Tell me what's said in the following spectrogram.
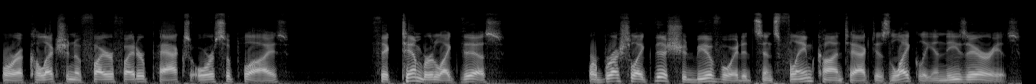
or a collection of firefighter packs or supplies. Thick timber like this or brush like this should be avoided since flame contact is likely in these areas.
